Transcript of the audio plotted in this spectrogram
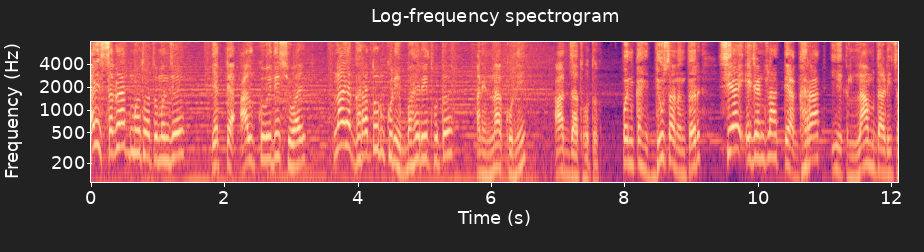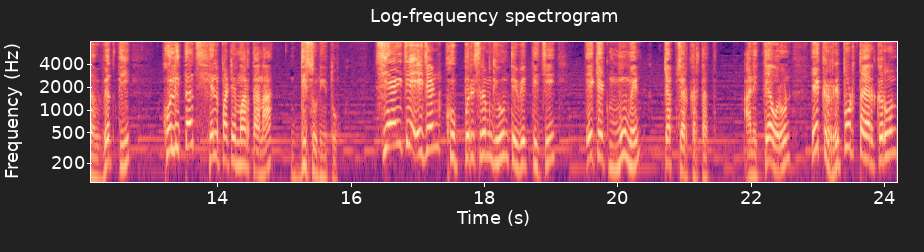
आणि सगळ्यात महत्वाचं म्हणजे एकट्या अल्कुवेदी शिवाय ना या घरातून कुणी बाहेर येत होतं आणि ना कोणी आत जात होतं. पण काही दिवसानंतर सीआय एजंटला त्या घरात एक लांब दाढीचा व्यक्ती खोलीतच हेलपाटे मारताना दिसून येतो. सीआयचे एजंट खूप परिश्रम घेऊन ते व्यक्तीची एक एक मुवमेंट कॅप्चर करतात. आणि त्यावरून एक रिपोर्ट तयार करून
